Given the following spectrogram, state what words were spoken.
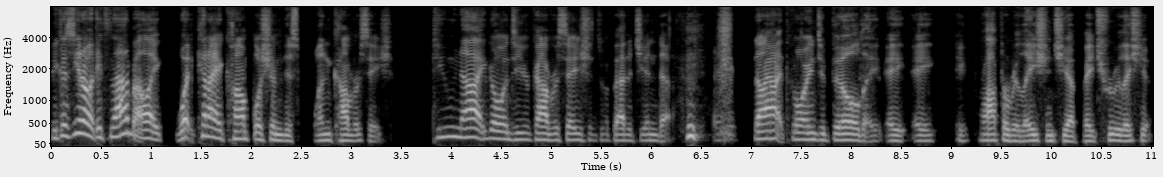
because, you know, it's not about like, what can I accomplish in this one conversation? Do not go into your conversations with that agenda. not going to build a, a, a a proper relationship, a true relationship.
